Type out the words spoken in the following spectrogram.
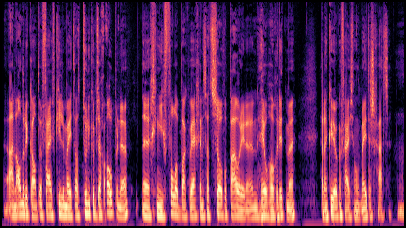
aan de andere kant, een 5 kilometer, als, toen ik hem zag openen... Uh, ging hij volle bak weg en er zat zoveel power in en een heel hoog ritme. En dan kun je ook een 1500 meter schaatsen. Hm.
